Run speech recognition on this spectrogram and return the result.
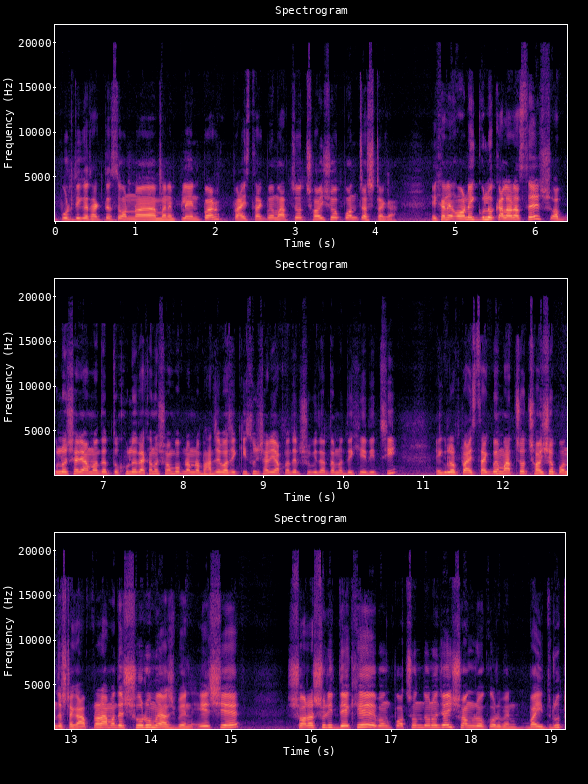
উপর দিকে থাকতেছে অন্য মানে প্লেন পার প্রাইস থাকবে মাত্র ছয়শো পঞ্চাশ টাকা। এখানে অনেকগুলো কালার আছে, সবগুলো শাড়ি আমাদের তো খুলে দেখানো সম্ভব না, আমরা ভাজে ভাজে কিছু শাড়ি আপনাদের সুবিধার্থে আমরা দেখিয়ে দিচ্ছি। এগুলোর প্রাইস থাকবে মাত্র ছয়শো পঞ্চাশ টাকা। আপনারা আমাদের শোরুমে আসবেন, এসে সরাসরি দেখে এবং পছন্দ অনুযায়ী সংগ্রহ করবেন। ভাই, দ্রুত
